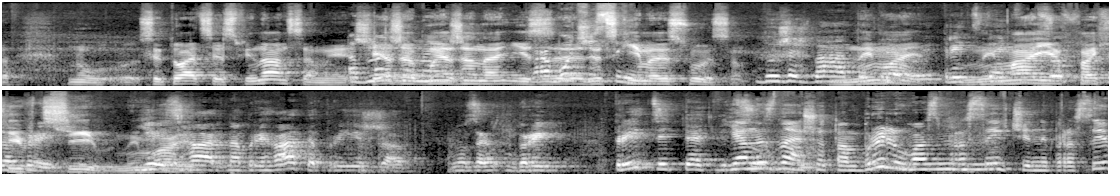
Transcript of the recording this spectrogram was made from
е, ну, ситуація з фінансами, ще ж Обмежена обмежена і з робочі людським сили. ресурсом. Дуже ж багато Немає- треба, 35% немає фахівців, немає. Є гарна бригада, приїжджав. Ну, за бриг 35%. Я не знаю, що там бриль у вас просив чи не просив.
